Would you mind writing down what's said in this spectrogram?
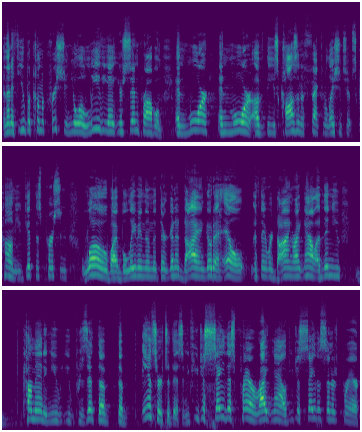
And that if you become a Christian, you'll alleviate your sin problem. And more and more of these cause and effect relationships come. You get this person low by believing them that they're going to die and go to hell if they were dying right now. And then you come in and you, you present the, the answer to this. And if you just say this prayer right now, if you just say the sinner's prayer,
